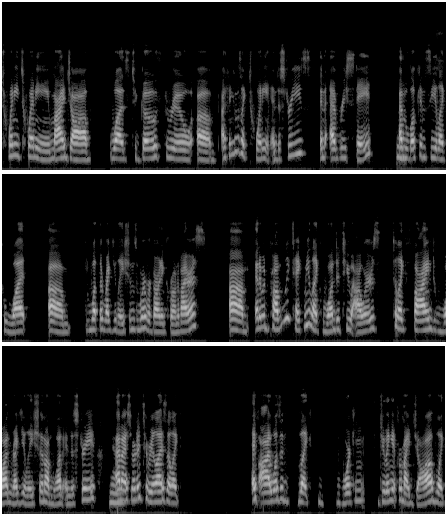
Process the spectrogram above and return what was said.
2020 my job was to go through uh, I think it was like 20 industries in every state mm-hmm. and look and see like what um what the regulations were regarding coronavirus. Um, and it would probably take me like one to two hours to like find one regulation on one industry. Yeah. And I started to realize that like if I wasn't like working doing it for my job, like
